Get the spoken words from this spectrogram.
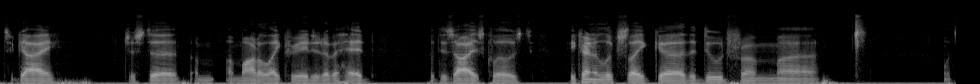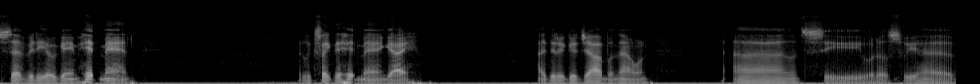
It's a guy, just a, a, a model I created of a head with his eyes closed. He kind of looks like uh, the dude from uh, what's that video game? Hitman. It looks like the Hitman guy. I did a good job on that one. Uh, let's see what else we have.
